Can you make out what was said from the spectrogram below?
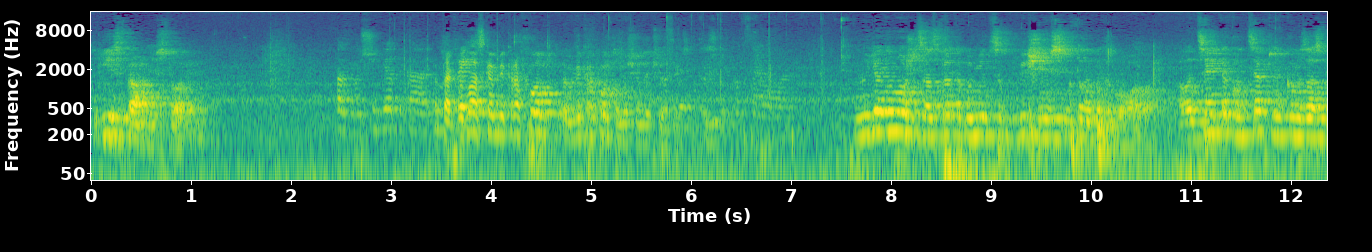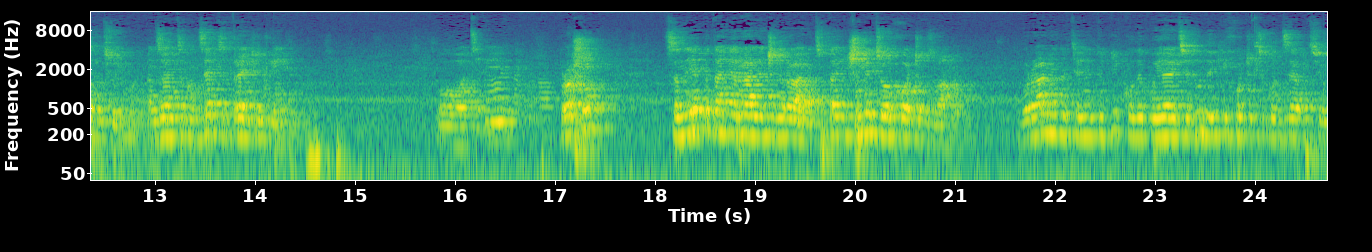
Тоді є справжня історія. Так, бо щоб я така... Так, будь ласка, в мікрофон, в мікрофон, тому що не чути. Ну я не можу це сказати, бо мені це більше ніж ніхто не потребувало. Але це є та концепція, на якому ми зараз працюємо. Називається концепція третьої України. От. І... Прошу? Це не є питання реальне чи не реальне, це питання, чи ми цього хочемо з вами. Бо реально це не тоді, коли появляються люди, які хочуть цю концепцію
